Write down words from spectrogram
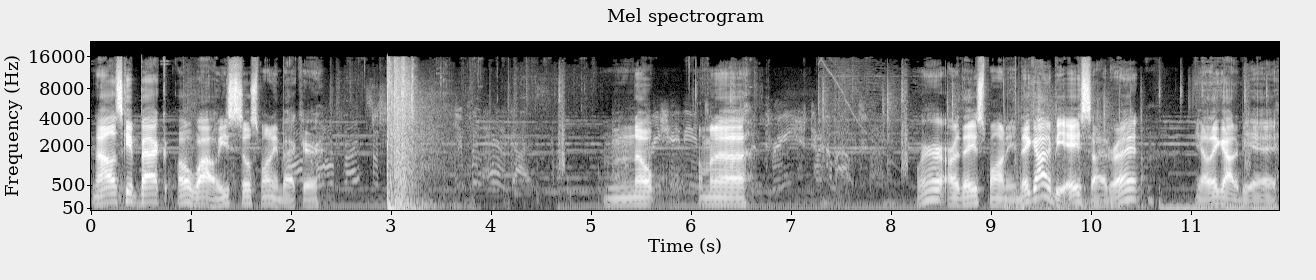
Now let's get back. Oh, wow. He's still spawning back here. Nope. I'm gonna... Where are they spawning? They gotta be A side, right? Yeah, they gotta be A.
